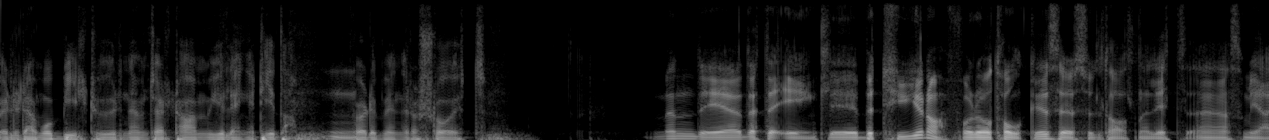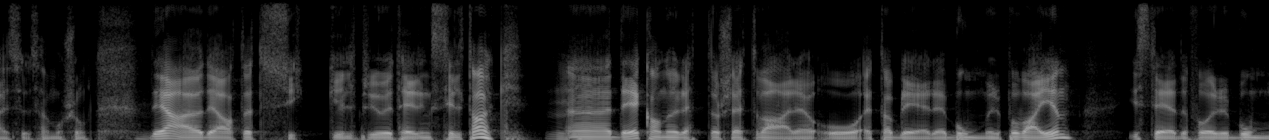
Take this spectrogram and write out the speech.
Eller der må bilturen eventuelt ta mye lengre tid, da. Mm. Før det begynner å slå ut. Men det dette egentlig betyr, da, for å tolke disse resultatene litt, eh, som jeg syns er morsomt, det er jo det at et sykkelprioriteringstiltak, Mm. eh, det kan jo rett og slett være å etablere bommer på veien. I stedet for bom,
